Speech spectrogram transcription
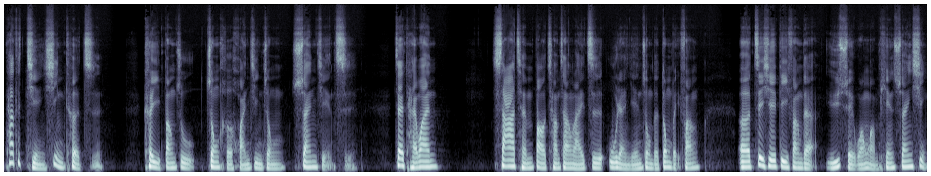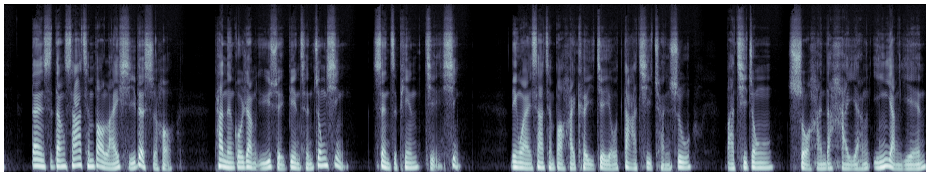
它的碱性特质可以帮助中和环境中酸碱值。在台湾，沙尘暴常常来自污染严重的东北方，而这些地方的雨水往往偏酸性。但是当沙尘暴来袭的时候，它能够让雨水变成中性，甚至偏碱性。另外，沙尘暴还可以借由大气传输，把其中所含的海洋营养盐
